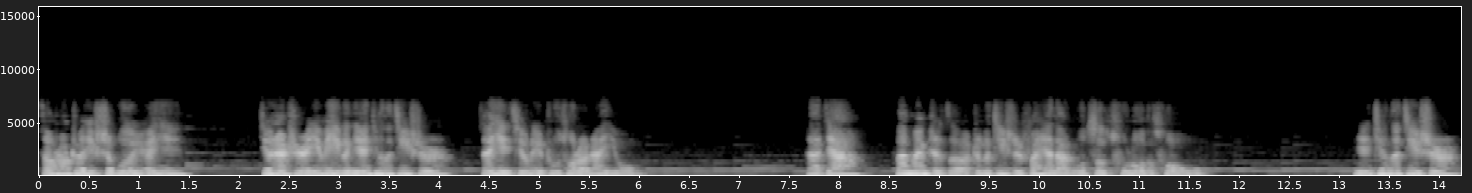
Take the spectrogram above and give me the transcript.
造成这起事故的原因，竟然是因为一个年轻的技师在引擎里注错了燃油。大家纷纷指责这个技师犯下的如此粗陋的错误。年轻的技师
